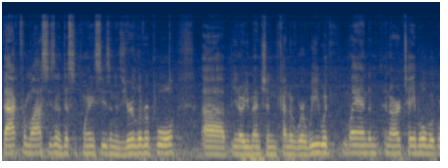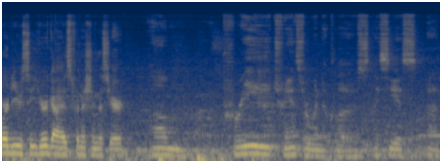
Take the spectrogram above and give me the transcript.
back from last season, a disappointing season, is your Liverpool. Uh, you know, you mentioned kind of where we would land in, in our table, but where do you see your guys finishing this year? Um, pre-transfer window close, I see us at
